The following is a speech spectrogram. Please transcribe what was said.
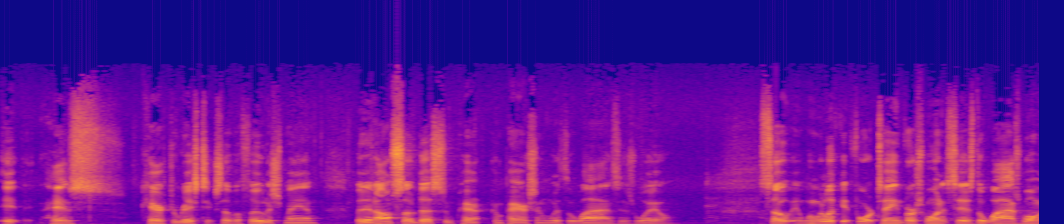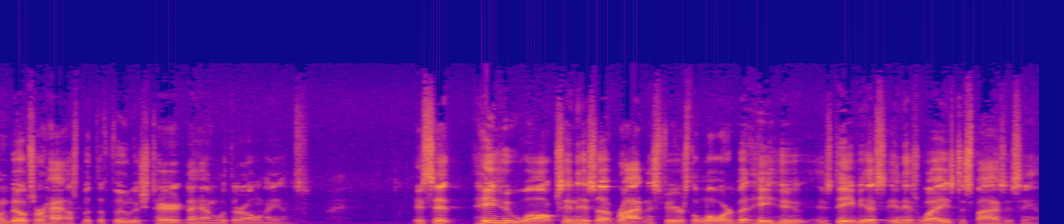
it has characteristics of a foolish man, but it also does some comparison with the wise as well. So when we look at 14, verse 1, it says, The wise woman builds her house, but the foolish tear it down with their own hands. It said, He who walks in his uprightness fears the Lord, but he who is devious in his ways despises him.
